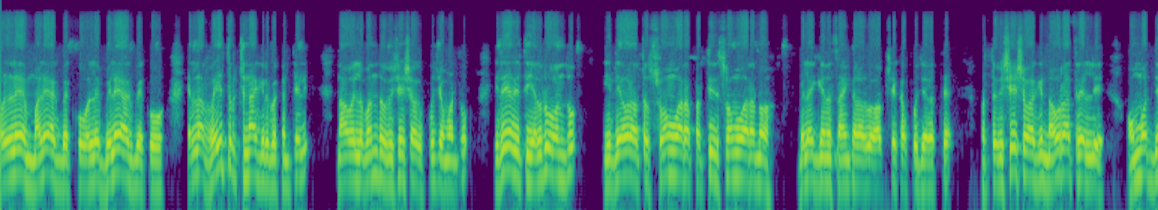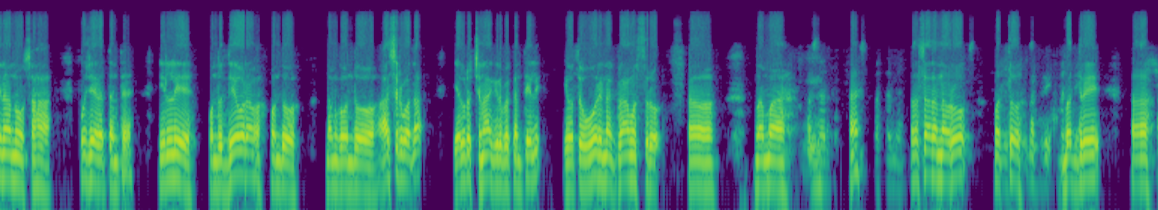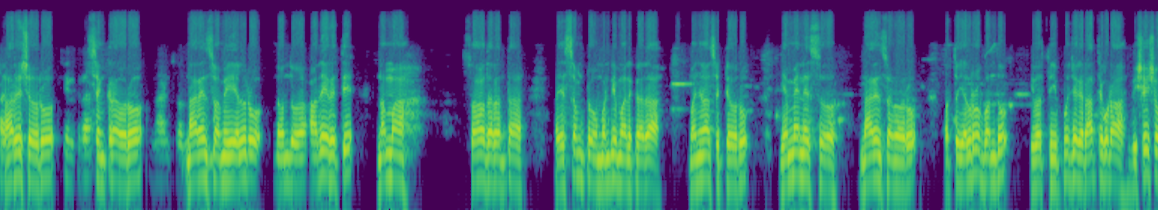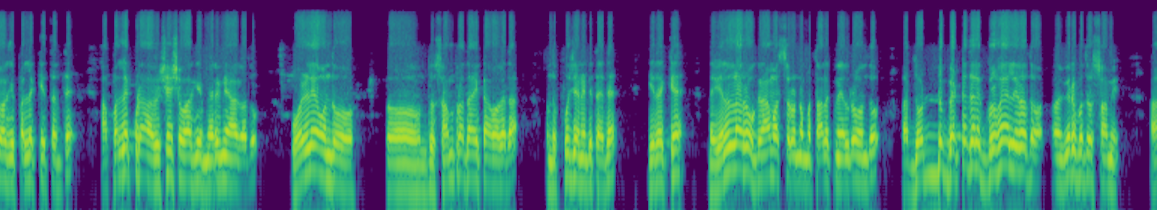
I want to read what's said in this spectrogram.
ಒಳ್ಳೆ ಮಳೆ ಆಗ್ಬೇಕು, ಒಳ್ಳೆ ಬೆಳೆ ಆಗ್ಬೇಕು, ಎಲ್ಲ ರೈತರು ಚೆನ್ನಾಗಿರ್ಬೇಕಂತೇಳಿ ನಾವೆಲ್ಲ ಬಂದು ವಿಶೇಷವಾಗಿ ಪೂಜೆ ಮಾಡಿದ್ವು ಇದೇ ರೀತಿ ಎಲ್ಲರೂ ಒಂದು ಈ ದೇವರ ಹತ್ರ ಸೋಮವಾರ, ಪ್ರತಿ ಸೋಮವಾರನು ಬೆಳಗ್ಗೆನ ಸಾಯಂಕಾಲವರೆಗೂ ಅಭಿಷೇಕ ಪೂಜೆ ಇರುತ್ತೆ. ಮತ್ತು ವಿಶೇಷವಾಗಿ ನವರಾತ್ರಿಯಲ್ಲಿ ಒಂಬತ್ತು ದಿನಾನು ಸಹ ಪೂಜೆ ಇರುತ್ತಂತೆ ಇಲ್ಲಿ ಒಂದು ದೇವರ ಒಂದು ನಮ್ಗೆ ಒಂದು ಆಶೀರ್ವಾದ ಎಲ್ಲರೂ ಚೆನ್ನಾಗಿರ್ಬೇಕಂತೇಳಿ ಇವತ್ತು ಊರಿನ ಗ್ರಾಮಸ್ಥರು ನಮ್ಮ ಪ್ರಸಾದನ್ ಪ್ರಸಾದನವರು ಮತ್ತು ಬದ್ರಿ ಹರೀಶ್ ಅವರು ಶಂಕರ. ಅವರು ನಾರಾಯಣ ಸ್ವಾಮಿ. ಎಲ್ಲರೂ ಒಂದು ಅದೇ ರೀತಿ ನಮ್ಮ ಸಹೋದರ ಅಂತ ಎಸ್ ಎಂ ಟು ಮಂಡಿ ಮಾಲೀಕರಾದ ಮಂಜುನಾಥ್ ಶೆಟ್ಟಿ ಅವರು M N S Narayana Swamy ಅವರು ಮತ್ತು ಎಲ್ಲರೂ ಬಂದು ಇವತ್ತು ಈ ಪೂಜೆಗೆ ರಾತ್ರಿ ಕೂಡ ವಿಶೇಷವಾಗಿ ಪಲ್ಲಕ್ಕಿ ಇತ್ತಂತೆ ಆ ಪಲ್ಲಕ್ಕಿ ಕೂಡ ವಿಶೇಷವಾಗಿ ಮೆರವಣಿಗೆ ಆಗೋದು ಒಳ್ಳೆ ಒಂದು ಒಂದು ಸಾಂಪ್ರದಾಯಿಕವಾದ ಒಂದು ಪೂಜೆ ನಡೀತಾ ಇದೆ. ಇದಕ್ಕೆ ನಾವೆಲ್ಲರೂ ಗ್ರಾಮಸ್ಥರು, ನಮ್ಮ ತಾಲೂಕಿನ ಎಲ್ಲರೂ ಒಂದು ದೊಡ್ಡ ಬೆಟ್ಟದಲ್ಲಿ ಗೃಹದಲ್ಲಿರೋದು ವೀರಭದ್ರ ಸ್ವಾಮಿ. ಆ,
